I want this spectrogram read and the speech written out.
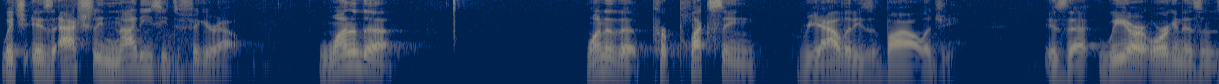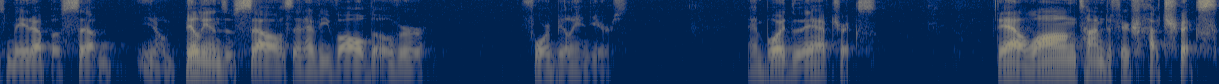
which is actually not easy to figure out. One of the one of the perplexing realities of biology is that we are organisms made up of cell, you know, billions of cells that have evolved over four billion years. And boy, do they have tricks. They had a long time to figure out tricks.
